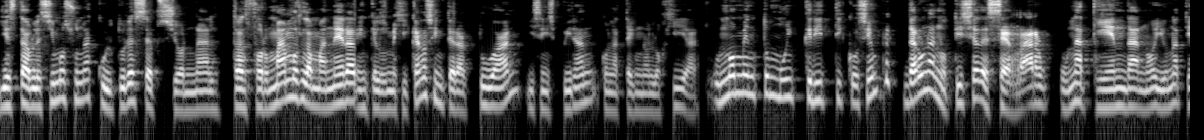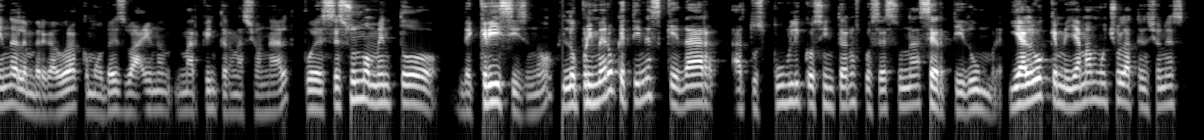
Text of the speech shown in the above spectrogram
y establecimos una cultura excepcional. Transformamos la manera en que los mexicanos interactúan y se inspiran con la tecnología. Un momento muy crítico, siempre dar una noticia de cerrar una tienda, ¿no? Y una tienda de la envergadura como Best Buy, una marca internacional, pues es un momento de crisis, ¿no? Lo primero que tienes que dar a tus públicos internos, pues es una certidumbre. Y algo que me llama mucho la atención es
